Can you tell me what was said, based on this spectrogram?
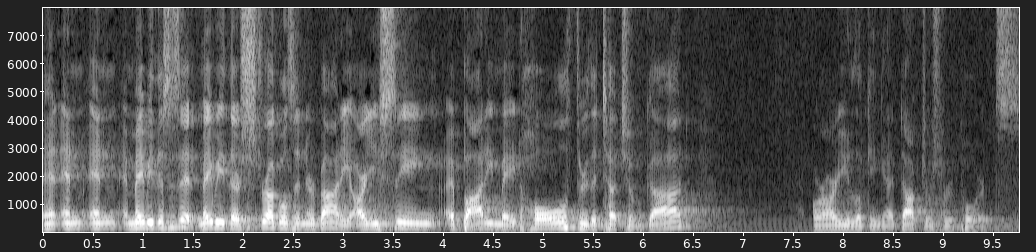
and, and, and maybe this is it. Maybe there's struggles in your body. Are you seeing a body made whole through the touch of God? Or are you looking at doctor's reports?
